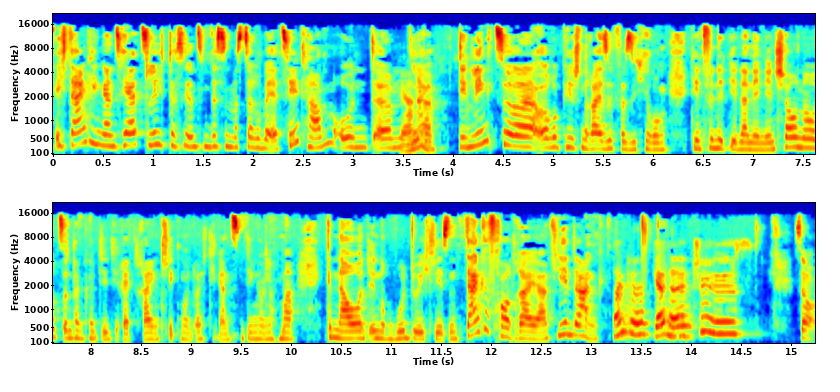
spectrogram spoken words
Ich danke Ihnen ganz herzlich, dass Sie uns ein bisschen was darüber erzählt haben und ähm, ja, den Link zur europäischen Reiseversicherung, den findet ihr dann in den Show Notes und dann könnt ihr direkt reinklicken und euch die ganzen Dinge nochmal genau und in Ruhe durchlesen. Danke, Frau Dreier. Vielen Dank. Danke, gerne. Tschüss. So,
